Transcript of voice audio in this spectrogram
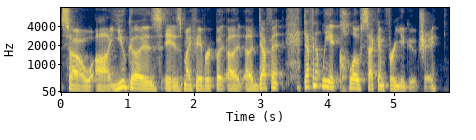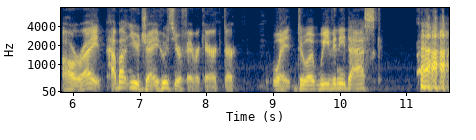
so uh yuka is is my favorite but uh, uh definite definitely a close second for yaguchi All right. How about you, Jay? Who's your favorite character? Wait, do we even need to ask?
